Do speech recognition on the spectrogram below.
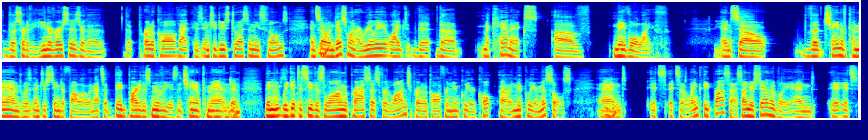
the sort of the universes or the the protocol that is introduced to us in these films. And so Mhm. in this one, I really liked the the mechanics of naval life. And so the chain of command was interesting to follow and that's a big part of this movie is the chain of command Mhm. and then we get to see this long process for launch protocol for nuclear uh, nuclear missiles and it's it's a lengthy process understandably. And it, it's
